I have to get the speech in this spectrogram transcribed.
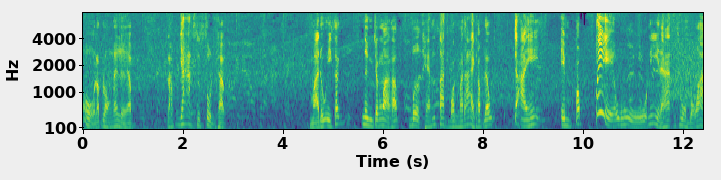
โอ้รับรองได้เลยครับ รับยากสุดๆครับ มาดูอีกสักหนึ่งจังหวะครับ เบิร์กแคมตัดบอลมาได้ครับ แล้วจ่ายให้เอ็มปัปเป้โอ้โหนี่นะฮะที่ผมบอกว่า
